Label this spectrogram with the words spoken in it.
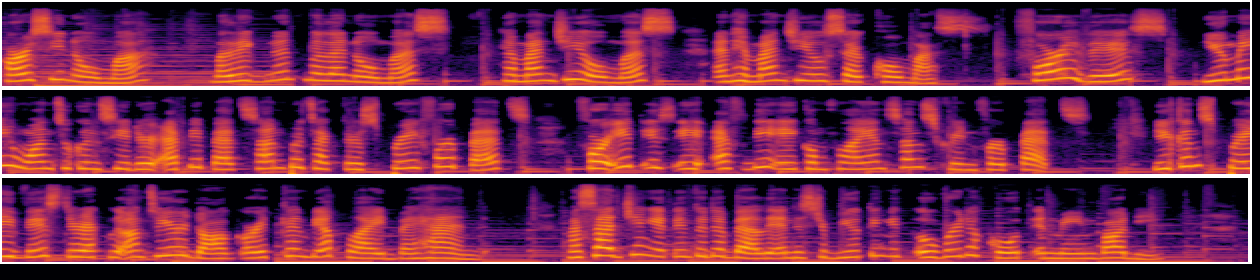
carcinoma, malignant melanomas, hemangiomas, and hemangiosarcomas. For this, you may want to consider EpiPet Sun Protector Spray for pets for it is a FDA-compliant sunscreen for pets. You can spray this directly onto your dog or it can be applied by hand, massaging it into the belly and distributing it over the coat and main body.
